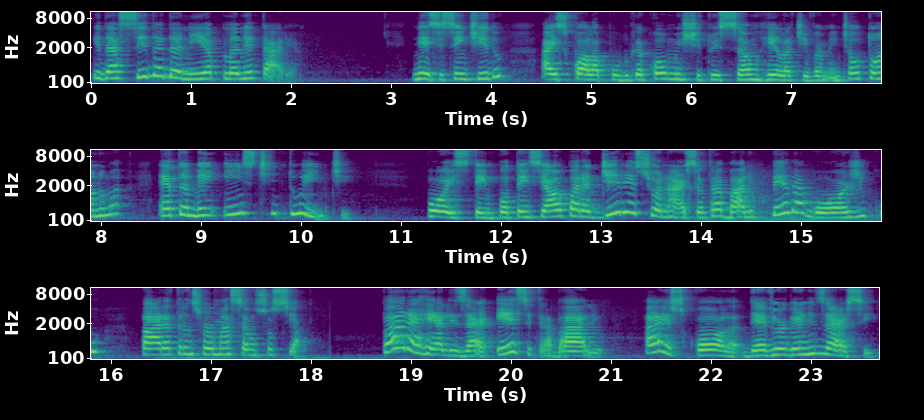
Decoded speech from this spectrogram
e da cidadania planetária. Nesse sentido, a escola pública, como instituição relativamente autônoma, é também instituinte, pois tem potencial para direcionar seu trabalho pedagógico para a transformação social. Para realizar esse trabalho, a escola deve organizar-se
